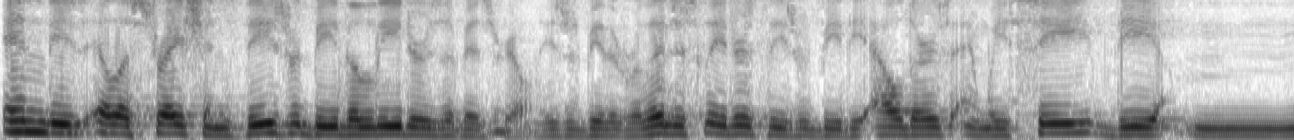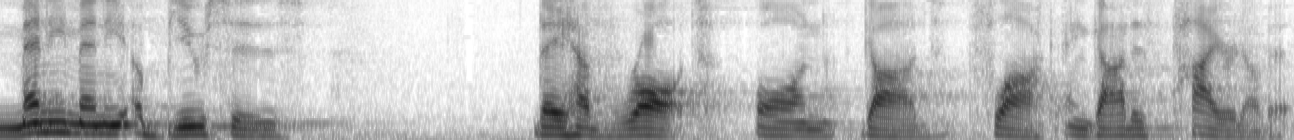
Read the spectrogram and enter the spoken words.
in these illustrations, these would be the leaders of Israel. These would be the religious leaders, these would be the elders, and we see the many, many abuses they have wrought on God's flock, and God is tired of it.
